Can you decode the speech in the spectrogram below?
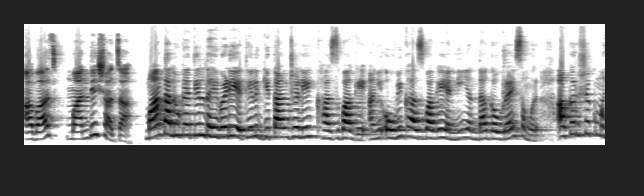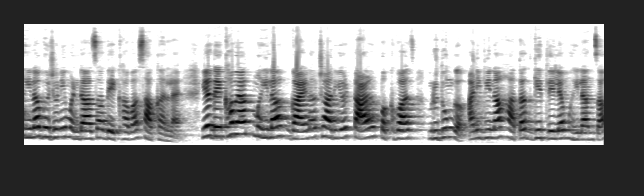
आवाज मानदेशाचा. मान तालुक्यातील दहिवडी येथील गीतांजली खासबागे आणि ओवी खासबागे यांनी यंदा गौराई समोर आकर्षक महिला भजनी मंडळाचा देखावा साकारलाय. या देखाव्यात महिला गायनाचार्य टाळ पखवाज मृदुंग आणि विना हातात घेतलेल्या महिलांचा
